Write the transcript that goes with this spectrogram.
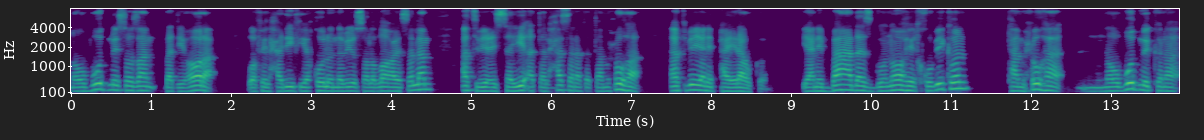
نابود میسازن بدی ها را. و فی الحديث يقول النبي صلی الله عليه وسلم أتبع السيئه الحسنة تمحوها. أتبع یعنی پیرو کن. یعنی بعد از گناه خوبی کن تمحوها نابود می‌کنه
